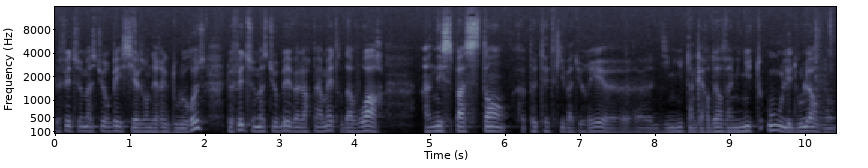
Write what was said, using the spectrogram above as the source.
le fait de se masturber, si elles ont des règles douloureuses, le fait de se masturber va leur permettre d'avoir un espace-temps, euh, peut-être qui va durer euh, 10 minutes, un quart d'heure, 20 minutes, où les douleurs vont,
